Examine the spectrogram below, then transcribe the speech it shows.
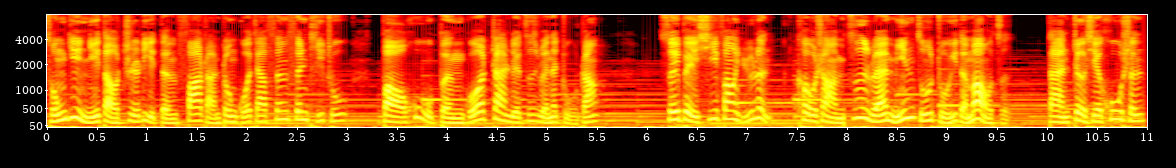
从印尼到智利等发展中国家纷纷提出保护本国战略资源的主张，虽被西方舆论扣上资源民族主义的帽子，但这些呼声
